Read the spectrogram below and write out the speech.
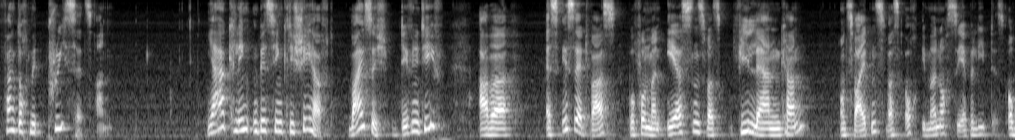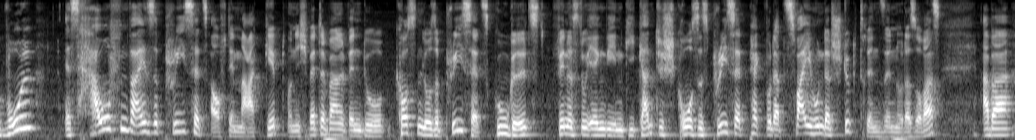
Fang doch mit Presets an. Ja, klingt ein bisschen klischeehaft. Weiß ich, definitiv. Aber es ist etwas, wovon man erstens was viel lernen kann und zweitens, was auch immer noch sehr beliebt ist. Obwohl es haufenweise Presets auf dem Markt gibt und ich wette mal, wenn du kostenlose Presets googelst, findest du irgendwie ein gigantisch großes Preset-Pack, wo da 200 Stück drin sind oder sowas. Aber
